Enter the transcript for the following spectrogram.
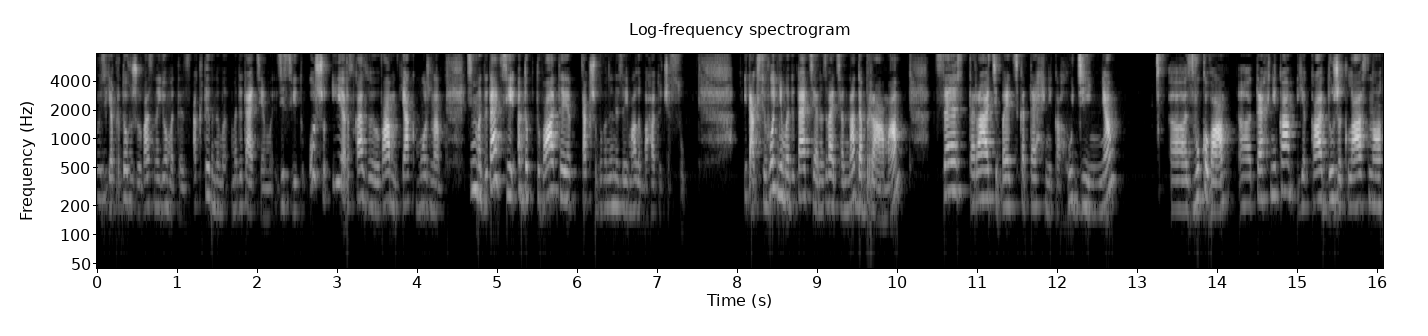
Друзі, я продовжую вас знайомити з активними медитаціями зі світу Ошу і розказую вам, як можна ці медитації адаптувати так, щоб вони не займали багато часу. І так, сьогодні медитація називається Надабрама. Це стара тібетська техніка гудіння. Е, Звукова е, техніка, яка дуже класно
